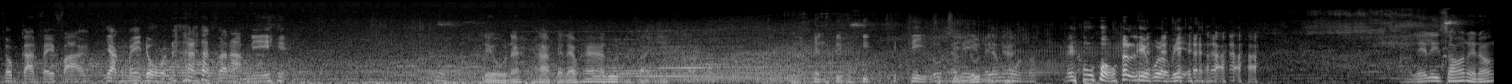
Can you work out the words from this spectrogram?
โอ้โหส้มการไฟฟ้ายังไม่โดนนะสนามนี้ เร็วนะ ผ่านไปแล้ว 5 รุ่นนะฝ่ายอีกยังเหลืออีก 14 รุ่นนะพี่14รุ่นไม่ต้องเองห่วงครับไม่ต้องห่วงว่าเร็วหรอกพี่ เอาเลลี่ซ้อหน่อยน้อง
